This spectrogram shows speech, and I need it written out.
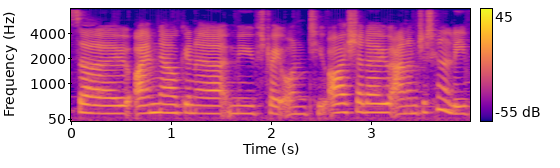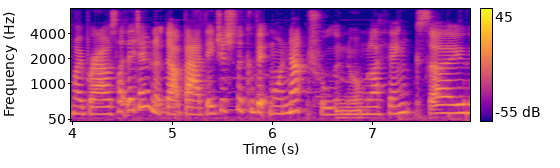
So I'm now gonna move straight on to eyeshadow and I'm just gonna leave my brows, like they don't look that bad. They just look a bit more natural than normal, I think. So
